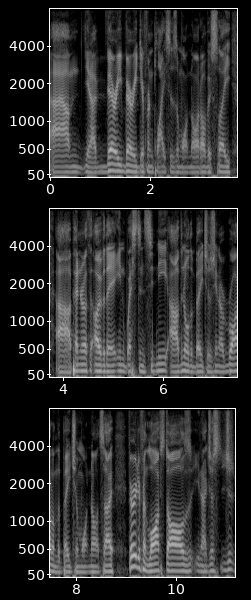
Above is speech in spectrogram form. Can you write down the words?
Um, you know, very, very different places and whatnot. Obviously, uh, Penrith over there in Western Sydney, uh, the northern beaches, you know, right on the beach and whatnot. So very different lifestyles. You know, just just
